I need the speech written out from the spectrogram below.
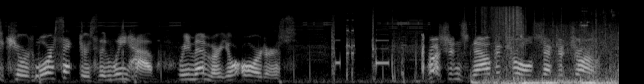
secured more sectors than we have. Remember your orders. Russians now control Sector Charlie.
